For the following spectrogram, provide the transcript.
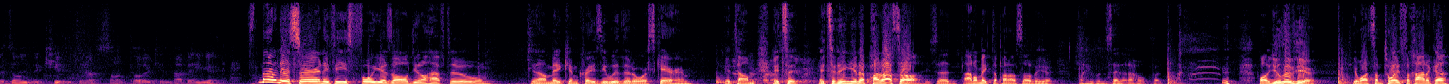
it's only the kids. You don't have to someone tell their kids not to hang it. It's not an isser, and if he's four years old, you don't have to, you know, make him crazy with it or scare him. You tell him it's a it's an Indian panasa. He said, "I don't make the panasa over here." Well, he wouldn't say that, I hope, but well, you live here. You want some toys for Hanukkah,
